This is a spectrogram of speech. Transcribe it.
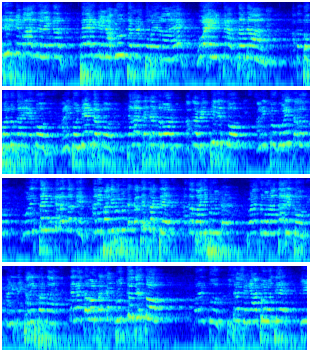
सिर के बाल से लेकर पैर के नाखून तक रक्त बह रहा है, वो इनका सरदार। आता तो बंदूकदारी येतो आणि तो नियम करतो त्याला त्याच्या समोर असा व्यक्ती दिसतो आणि तो गोळी चालवतो गोळी सैन करत। जाते आणि लागते आता डोळ्यासमोर अंधार येतो आणि ते खाली पडतात त्यांना समोर त्याचा मृत्यू दिसतो परंतु दुसऱ्या क्षणी आठवण होते की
